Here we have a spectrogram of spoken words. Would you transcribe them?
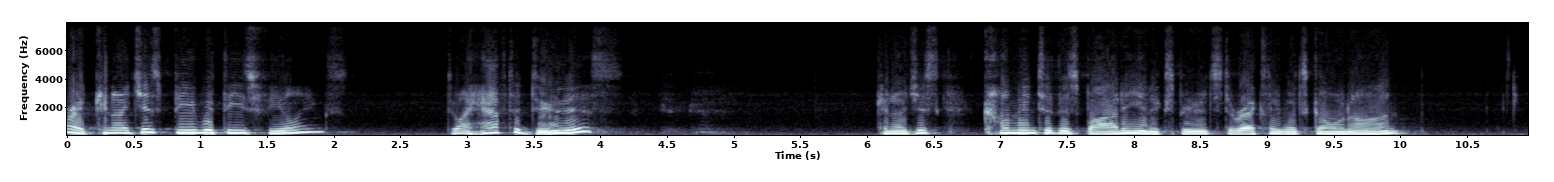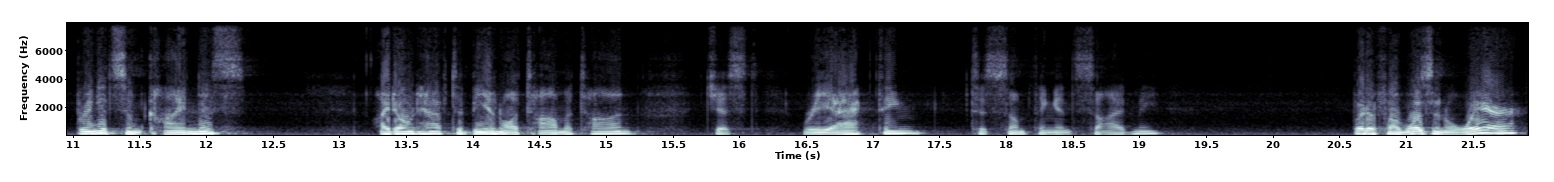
all right, can I just be with these feelings? Do I have to do this? Can I just come into this body and experience directly what's going on? Bring it some kindness. I don't have to be an automaton just reacting to something inside me. But if I wasn't aware,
